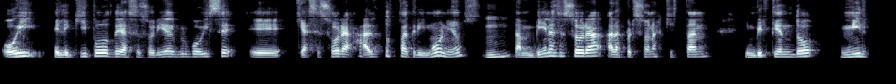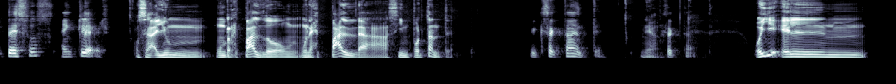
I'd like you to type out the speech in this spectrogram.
Hoy el equipo de asesoría del Grupo Vice, eh, que asesora altos patrimonios, también asesora a las personas que están invirtiendo mil pesos en Clever. O sea, hay un, respaldo, una espalda así importante. Exactamente. Exactamente. Oye, el,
